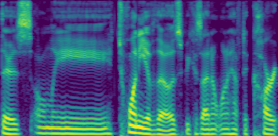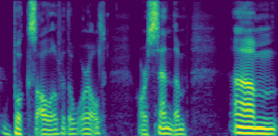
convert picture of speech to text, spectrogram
there's only 20 of those because I don't want to have to cart books all over the world or send them. Um,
